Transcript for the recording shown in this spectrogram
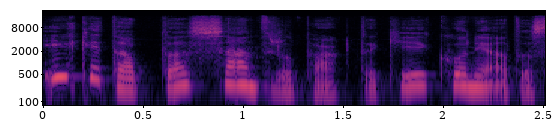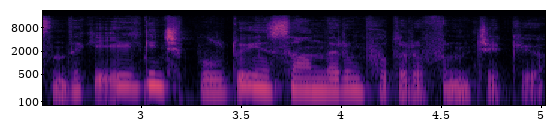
ilk etapta Central Park'taki Coney Adası'ndaki ilginç bulduğu insanların fotoğrafını çekiyor.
